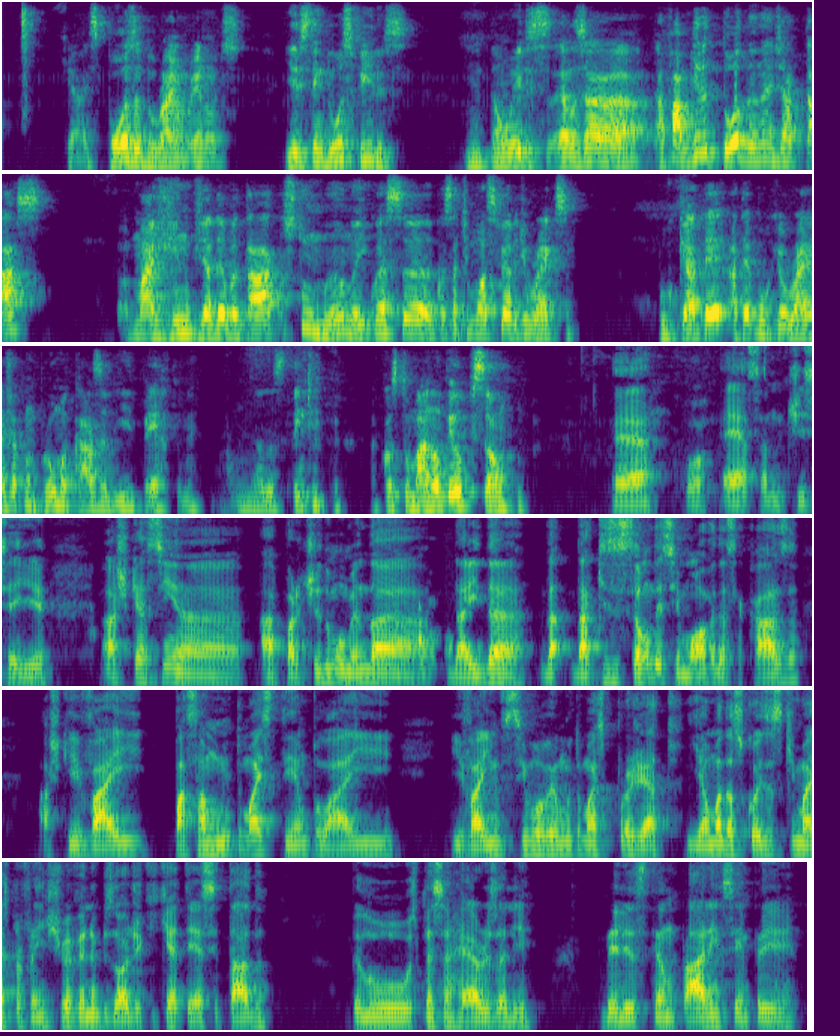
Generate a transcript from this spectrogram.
que é a esposa do Ryan Reynolds, e eles têm duas filhas. Então eles, ela já, a família toda, né, já tá, imagino que já deve estar tá acostumando aí com essa, com essa atmosfera de Wrexham. Porque até, até porque o Ryan já comprou uma casa ali perto, né? Então elas têm que acostumar, não tem opção. É, pô, é, essa notícia aí. Acho que assim, a, a partir do momento da, da ida, da, da aquisição desse imóvel, dessa casa, acho que vai passar muito mais tempo lá e, e vai se envolver muito mais com o projeto. E é uma das coisas que mais pra frente a gente vai ver no episódio aqui, que é até é citado pelo Spencer Harris ali, deles tentarem sempre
